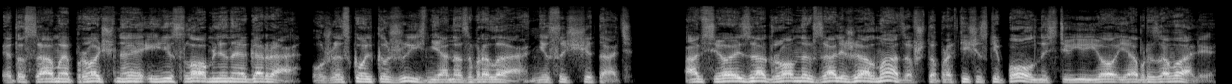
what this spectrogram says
Это самая прочная и несломленная гора. Уже сколько жизней она забрала, не сосчитать. А все из-за огромных залежей алмазов, что практически полностью ее и образовали.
